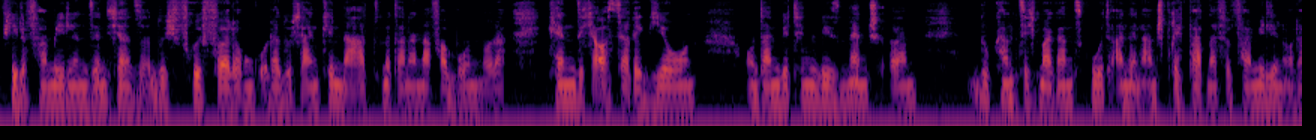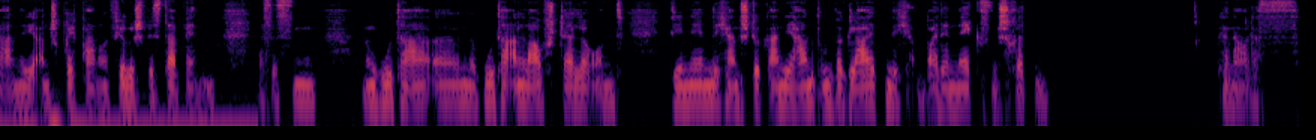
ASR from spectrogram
Viele Familien sind ja durch Frühförderung oder durch einen Kinderarzt miteinander verbunden oder kennen sich aus der Region. Und dann wird hingewiesen, Mensch, ähm, du kannst dich mal ganz gut an den Ansprechpartner für Familien oder an die Ansprechpartner für Geschwister wenden. Das ist ein, ein guter, äh, eine gute Anlaufstelle und die nehmen dich ein Stück an die Hand und begleiten dich bei den nächsten Schritten. Genau, das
